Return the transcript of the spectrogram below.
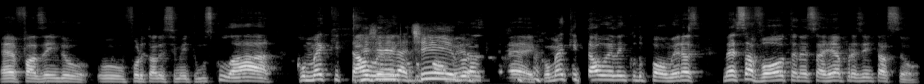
é, fazendo o fortalecimento muscular. Como é que tá o elenco do Palmeiras? É, como é que tá o elenco do Palmeiras nessa volta, nessa reapresentação?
